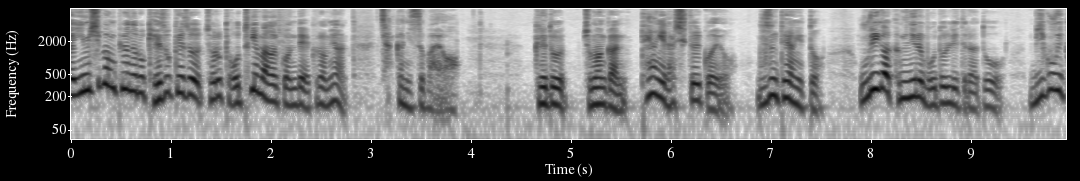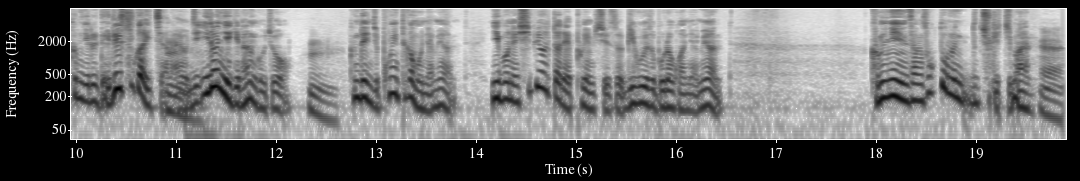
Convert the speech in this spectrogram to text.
야 임시방편으로 계속해서 저렇게 어떻게 막을 건데 그러면 잠깐 있어봐요. 그래도 조만간 태양이 다시 뜰 거예요. 무슨 태양이 또 우리가 금리를 못 올리더라도 미국이 금리를 내릴 수가 있잖아요. 음. 이제 이런 얘기를 하는 거죠. 음. 근데 이제 포인트가 뭐냐면 이번에 12월 달 FOMC에서 미국에서 뭐라고 하냐면 금리 인상 속도는 늦추겠지만 예.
